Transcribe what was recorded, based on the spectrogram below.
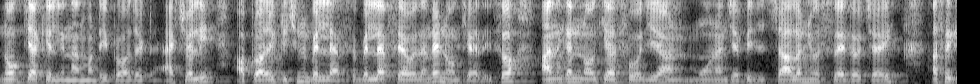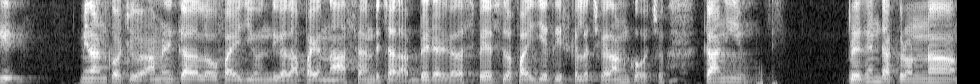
నోకియాకి వెళ్ళింది అనమాట ఈ ప్రాజెక్ట్ యాక్చువల్లీ ఆ ప్రాజెక్ట్ ఇచ్చిన బెల్ యాప్స్ బెల్ యాప్స్ ఏవదంటే నోకియాది సో అందుకని Nokia four G and moon అని చెప్పి చాలా న్యూస్ అయితే వచ్చాయి. అసలుకి మీరు అనుకోవచ్చు అమెరికాలో ఫైవ్ జీ ఉంది కదా పైగా నాసా అంటే చాలా అప్డేటెడ్ కదా స్పేస్లో ఫైవ్ జీ తీసుకెళ్ళొచ్చు కదా అనుకోవచ్చు. కానీ ప్రజెంట్ అక్కడ ఉన్న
